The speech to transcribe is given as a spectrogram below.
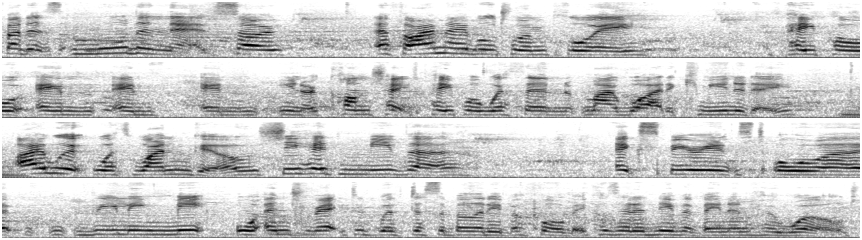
but it's more than that. So if I'm able to employ people and, and, and you know contract people within my wider community, hmm. I work with one girl. She had never experienced or really met or interacted with disability before because it had never been in her world.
